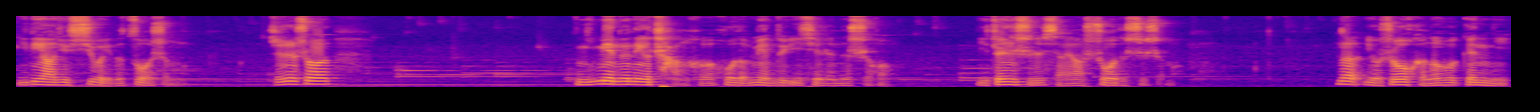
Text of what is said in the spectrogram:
一定要去虚伪的做什么，只是说，你面对那个场合或者面对一些人的时候，你真实想要说的是什么？那有时候可能会跟你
